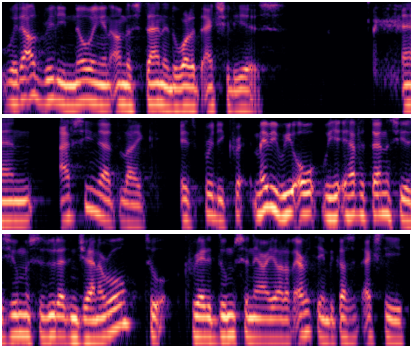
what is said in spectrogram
without really knowing and understanding what it actually is. And I've seen that like it's pretty cra- maybe we all we have a tendency as humans to do that in general to create a doom scenario out of everything because it actually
